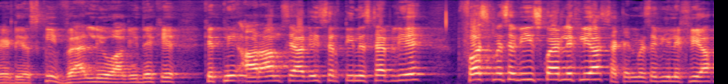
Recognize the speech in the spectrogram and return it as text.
रेडियस की वैल्यू आ गई। देखिए, कितनी आराम से आ गई, सिर्फ़ तीन स्टेप लिए। फ़र्स्ट में से वी स्क्वायर लिख लिया सेकंड में से वी लिख लिया।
